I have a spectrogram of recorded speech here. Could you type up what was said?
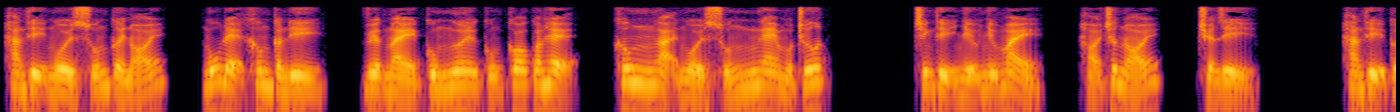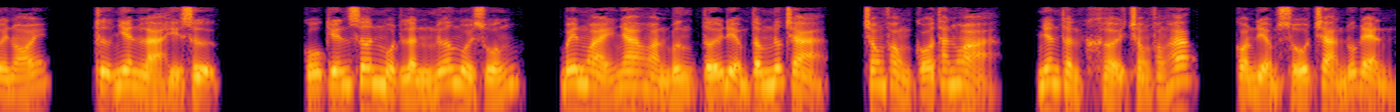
Hàn thị ngồi xuống cười nói, ngũ đệ không cần đi, việc này cùng ngươi cũng có quan hệ, không ngại ngồi xuống nghe một chút. Trinh thị nhíu nhíu mày, hỏi trước nói, chuyện gì? Hàn thị cười nói, tự nhiên là hỷ sự. Cố Kiến Sơn một lần nữa ngồi xuống, bên ngoài nha hoàn bưng tới điểm tâm nước trà, trong phòng có than hỏa, nhân thần khởi trong phòng hát, còn điểm số chản đuốc đèn.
